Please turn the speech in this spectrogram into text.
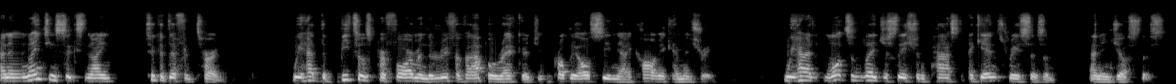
and in 1969 took a different turn. We had the Beatles perform on the roof of Apple Records. You've probably all seen the iconic imagery. We had lots of legislation passed against racism and injustice.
